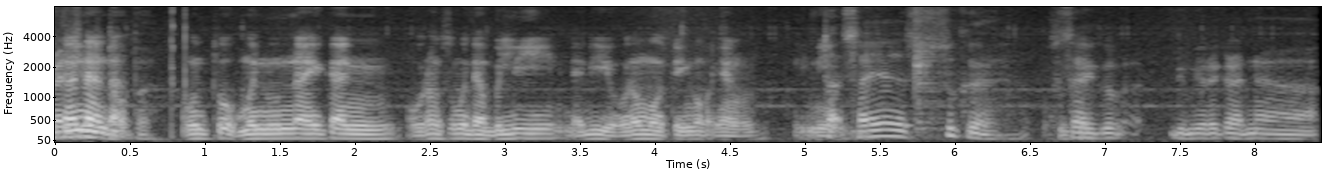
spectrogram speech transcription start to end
tekanan tak apa? untuk menunaikan orang semua dah beli jadi orang mau tengok yang ini Tak, saya suka. Saya ge- gembira kerana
